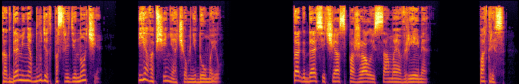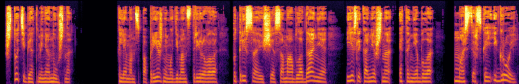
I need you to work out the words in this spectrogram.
«Когда меня будет посреди ночи, я вообще ни о чем не думаю», Тогда сейчас, пожалуй, самое время. Патрис, что тебе от меня нужно? Клеманс по-прежнему демонстрировала потрясающее самообладание, если, конечно, это не было мастерской игрой.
